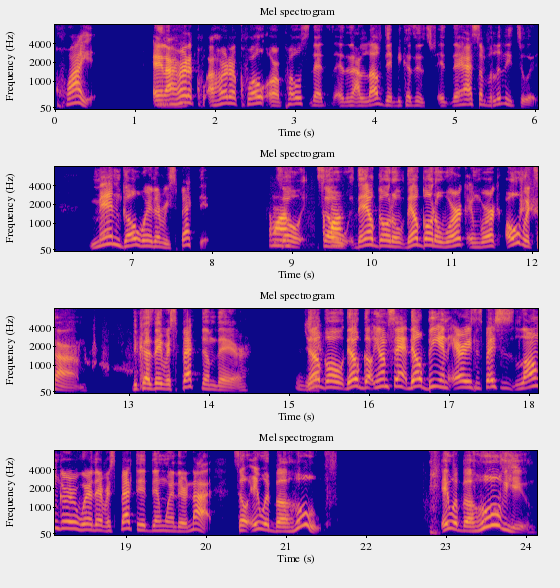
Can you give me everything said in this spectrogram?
quiet. And i mm-hmm. heard a i heard a quote or a post that and i loved it because it's it, there has some validity to it men go where they're respected Come on. so so they'll go to they'll go to work and work overtime because they respect them there Yeah. They'll go, they'll go, you know what I'm saying? They'll be in areas and spaces longer where they're respected than when they're not. So it would behoove, it would behoove you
